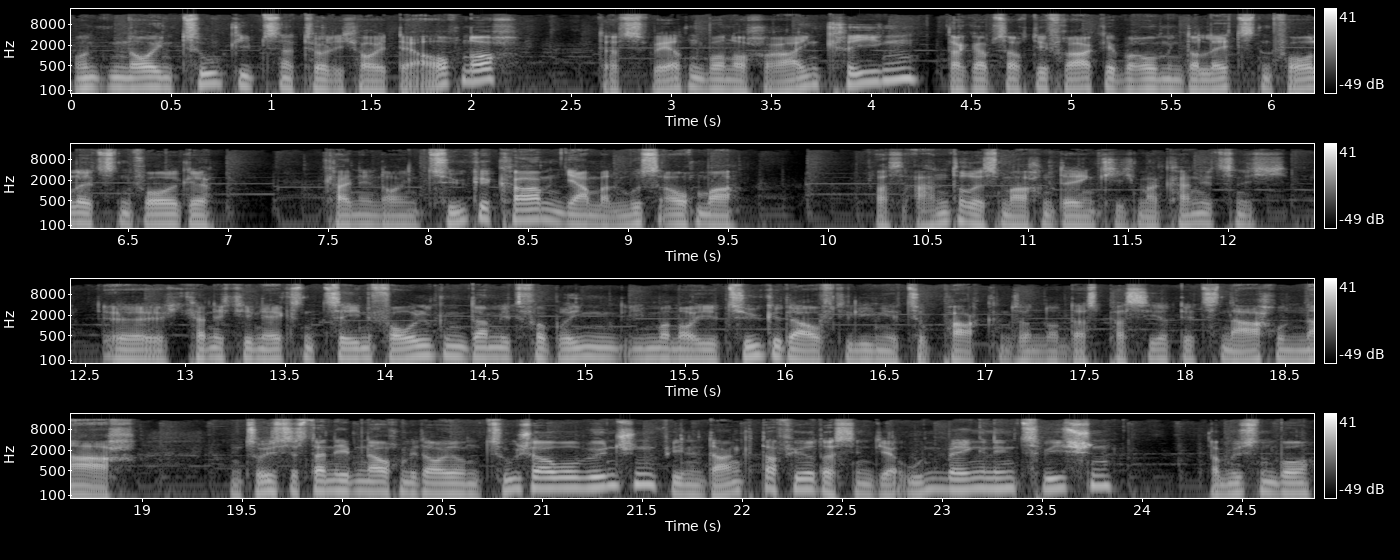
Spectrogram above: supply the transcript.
Und einen neuen Zug gibt es natürlich heute auch noch. Das werden wir noch reinkriegen. Da gab es auch die Frage, warum in der letzten, vorletzten Folge keine neuen Züge kamen. Ja, man muss auch mal was anderes machen, denke ich. Man kann jetzt nicht, äh, ich kann nicht die nächsten zehn Folgen damit verbringen, immer neue Züge da auf die Linie zu packen, sondern das passiert jetzt nach und nach. Und so ist es dann eben auch mit euren Zuschauerwünschen. Vielen Dank dafür, das sind ja Unmengen inzwischen. Da müssen wir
